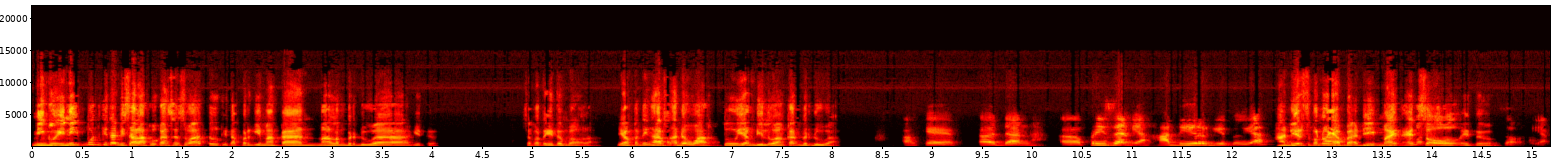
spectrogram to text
minggu ini pun kita bisa lakukan sesuatu, kita pergi makan malam berdua gitu. Seperti itu Mbak Ola. Yang penting harus ada waktu yang diluangkan berdua. Oke, uh, dan uh, present ya, hadir gitu ya. Hadir sepenuhnya, uh, body, mind, and soul itu. So, ya.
